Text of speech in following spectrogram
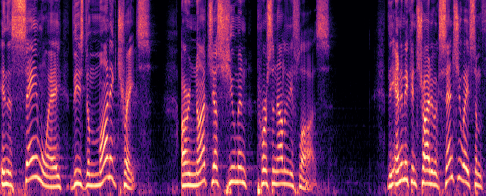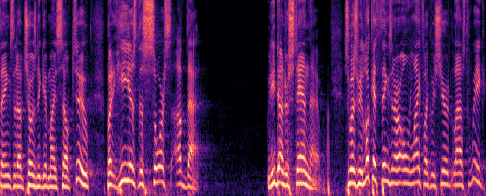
In the same way, these demonic traits are not just human personality flaws. The enemy can try to accentuate some things that I've chosen to give myself to, but he is the source of that. We need to understand that. So, as we look at things in our own life, like we shared last week,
